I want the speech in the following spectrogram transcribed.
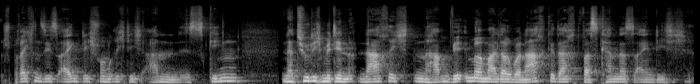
sprechen Sie es eigentlich schon richtig an. Es ging natürlich mit den Nachrichten, haben wir immer mal darüber nachgedacht, was kann das eigentlich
